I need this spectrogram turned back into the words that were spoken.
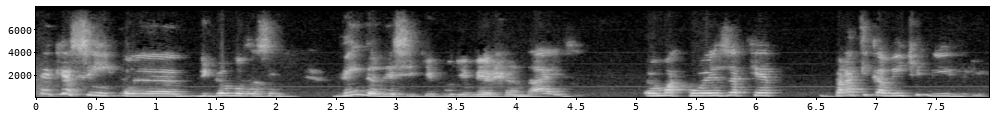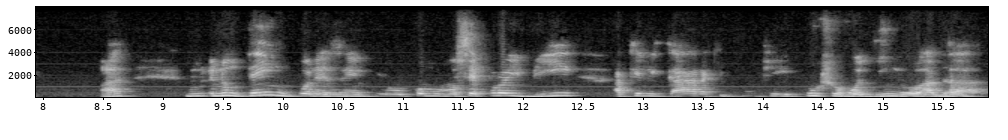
É que, assim, é, digamos assim, venda desse tipo de merchandising é uma coisa que é praticamente livre. Tá? Não tem, por exemplo, como você proibir aquele cara que, que puxa o rodinho lá da,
